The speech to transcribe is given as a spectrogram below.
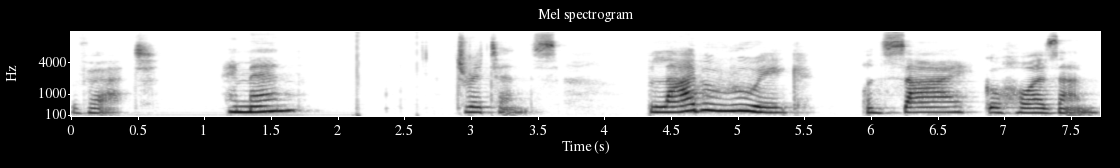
wird. Amen. Drittens, bleibe ruhig und sei gehorsam.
